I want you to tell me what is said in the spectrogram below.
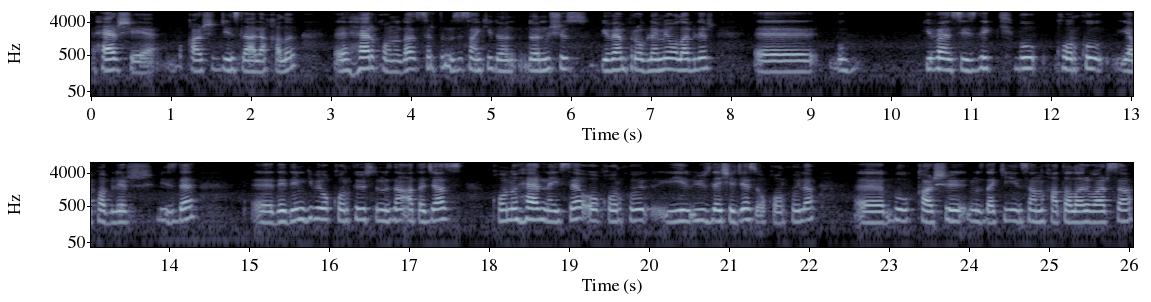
her şeye, bu karşı cinsle alakalı e, her konuda sırtımızı sanki dön, dönmüşüz. Güven problemi olabilir. E, bu güvensizlik, bu korku yapabilir bizde. E, dediğim gibi o korkuyu üstümüzden atacağız. Konu her neyse o korku yüzleşeceğiz o korkuyla. E, bu karşımızdaki insanın hataları varsa,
